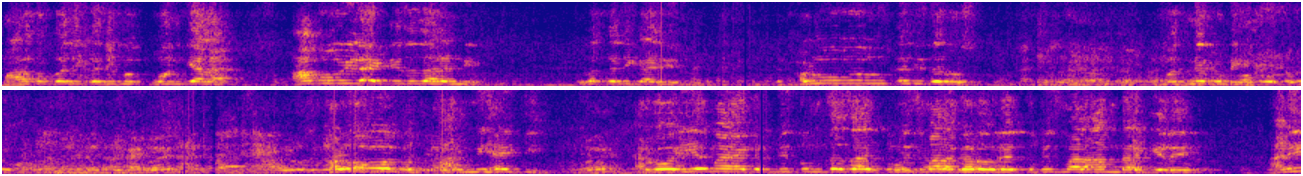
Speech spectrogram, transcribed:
मला तो कधी कधी मग फोन केला हा भाऊ लाईटीचं झालं नाही तुला कधी काय दिलं नाही. हळू कधी दररोज मधने कुठे? हळू अरे मी आहे की. अरे भाऊ ये माझ्याकडे. मी तुमचाच आहे तुम्हीच मला घडवलंय तुम्हीच मला आमदार केले आणि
